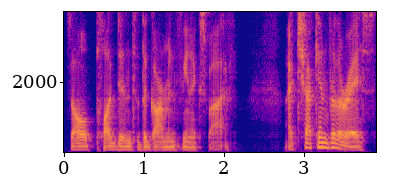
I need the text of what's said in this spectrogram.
It's all plugged into the Garmin Fenix 5. I check in for the race,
